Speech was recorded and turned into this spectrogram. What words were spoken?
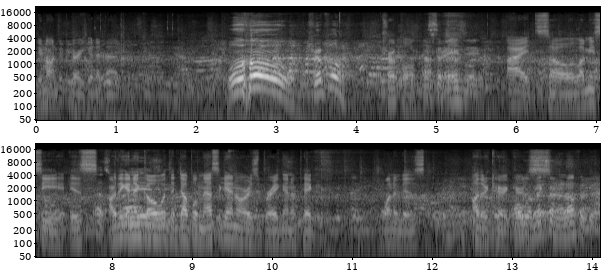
You're not very good at that. Whoa! Triple? Triple. That's crazy. Alright, so let me see. Is That's are they gonna go with the double Ness again or is Bray gonna pick one of his other characters? Oh, we're characters? mixing it up a bit.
